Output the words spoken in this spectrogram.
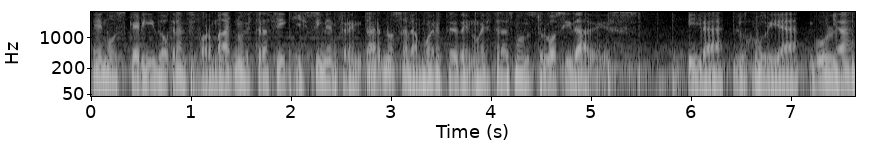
Hemos querido transformar nuestra psiquis sin enfrentarnos a la muerte de nuestras monstruosidades. Ira, lujuria, gula,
